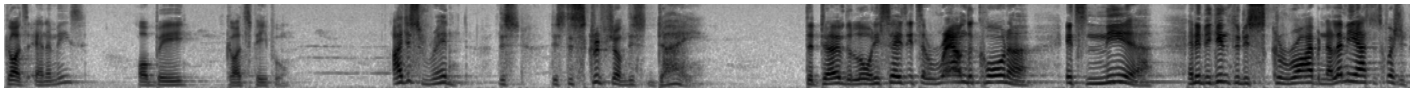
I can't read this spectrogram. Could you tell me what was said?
God's enemies, or B, God's people. I just read this, this description of this day. The day of the Lord. He says it's around the corner, it's near. And he begins to describe it. Now, let me ask this question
